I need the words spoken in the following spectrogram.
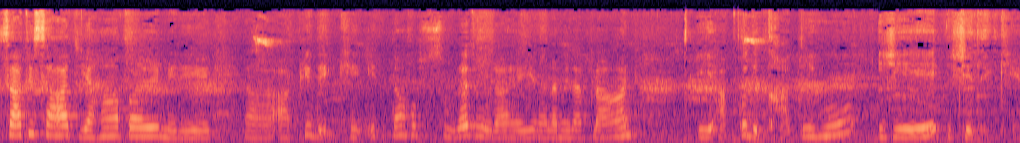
साथ ही साथ यहाँ पर मेरे आप ये देखिए, इतना खूबसूरत हो रहा है ये वाला मेरा प्लांट ये आपको दिखाती हूँ। ये ये देखिए,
